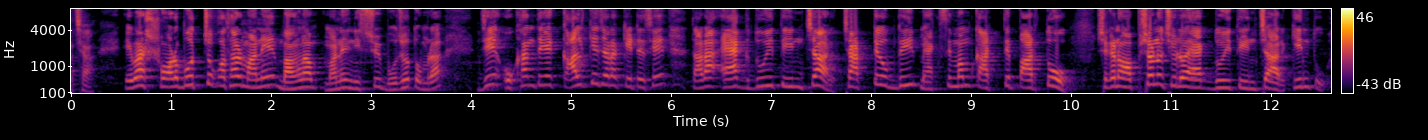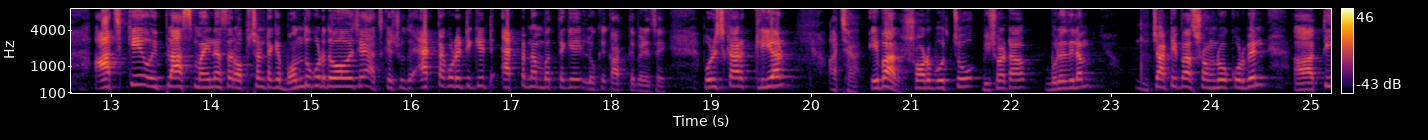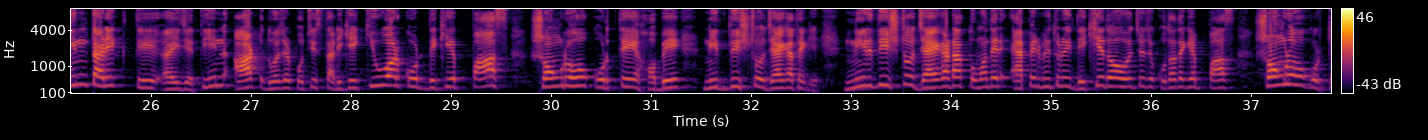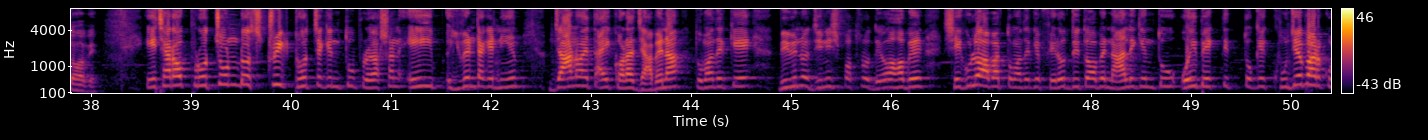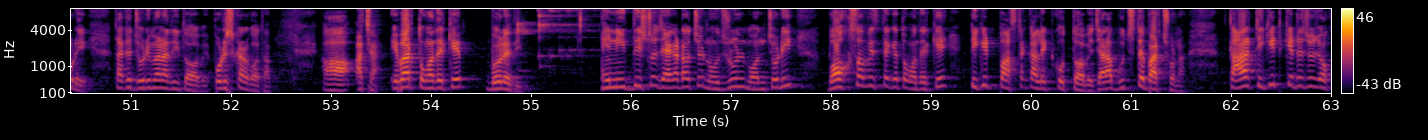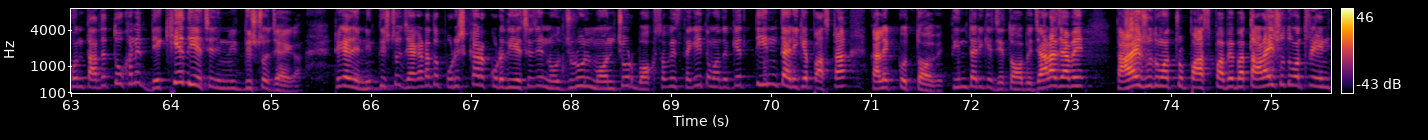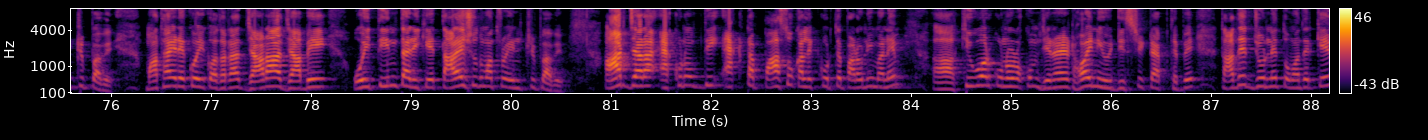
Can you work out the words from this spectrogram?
আচ্ছা এবার সর্বোচ্চ কথার মানে বাংলা মানে নিশ্চয়ই বোঝো তোমরা, যে ওখান থেকে কালকে যারা কেটেছে, তারা এক, দুই, তিন, চার, চারটে অবধি ম্যাক্সিমাম কাটতে পারতো। সেখানে অপশানও ছিল এক, দুই, তিন, চার, কিন্তু আজকে ওই প্লাস মাইনাসের অপশানটাকে বন্ধ করে দেওয়া হয়েছে। আজকে শুধু একটা করে টিকিট একটা নাম্বার থেকে লোকে কাটতে পেরেছে। পরিষ্কার ক্লিয়ার আচ্ছা এবার সর্বোচ্চ বিষয়টা বলে দিলাম। চারটি পাস সংগ্রহ করবেন। তিন তারিখ এই যে তিন আট দু পঁচিশ তারিখে কিউআর কোড দেখিয়ে পাস সংগ্রহ করতে হবে নির্দিষ্ট জায়গা থেকে। নির্দিষ্ট জায়গাটা তোমাদের অ্যাপের ভিতরেই দেখিয়ে দেওয়া হয়েছে যে কোথা থেকে পাস সংগ্রহ করতে হবে। এছাড়াও প্রচণ্ড স্ট্রিক্ট হচ্ছে কিন্তু প্রোডাকশন এই ইভেন্টটাকে নিয়ে। যা নয় তাই করা যাবে না। তোমাদেরকে বিভিন্ন জিনিসপত্র দেওয়া হবে, সেগুলো আবার তোমাদেরকে ফেরত দিতে হবে। নাহলে কিন্তু ওই ব্যক্তিত্বকে খুঁজে বার করে তাকে জরিমানা দিতে হবে। পরিষ্কার কথা। আচ্ছা এবার তোমাদেরকে বলে দিই। এই নির্দিষ্ট জায়গাটা হচ্ছে নজরুল মঞ্চরি বক্স অফিস থেকে তোমাদেরকে টিকিট পাসটা কালেক্ট করতে হবে, যারা বুঝতে পারছ না। তারা টিকিট কেটেছো যখন, তাদের তো ওখানে দেখিয়ে দিয়েছে যে নির্দিষ্ট জায়গা, ঠিক আছে? নির্দিষ্ট জায়গাটা তো পরিষ্কার করে দিয়েছে যে নজরুল মঞ্চর বক্স অফিস থেকেই তোমাদেরকে তিন তারিখে পাসটা কালেক্ট করতে হবে। তিন তারিখে যেতে হবে। যারা যাবে, তারাই শুধুমাত্র পাস পাবে বা তারাই শুধুমাত্র এন্ট্রি পাবে। মাথায় রেখো এই কথাটা, যারা যাবে ওই তিন তারিখে, তারাই শুধুমাত্র এন্ট্রি পাবে। আর যারা এখন অবধি একটা পাসও কালেক্ট করতে পারোনি মানে কিউআর কোনো রকম জেনারেট হয়নি ওই ডিস্ট্রিক্ট অ্যাপ থেকে। তাদের জন্য তোমাদেরকে,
